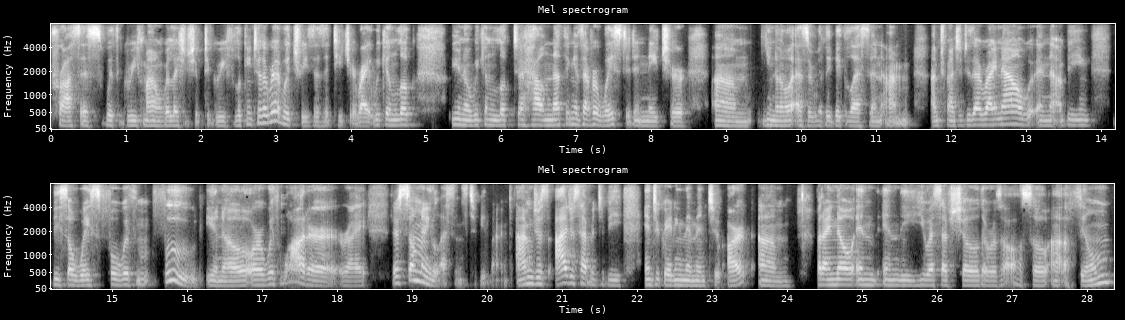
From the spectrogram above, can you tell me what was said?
process with grief, my own relationship to grief, looking to the redwood trees as a teacher, right? We can look, you know, we can look to how nothing is ever wasted in nature, um, you know, as a really big lesson. I'm I'm trying to do that right now and not being be so wasteful with food, you know, or with water, right? There's so many lessons to be learned. I'm just I just happen to be integrating them into art, um, but I know in in the USF show there was also a film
